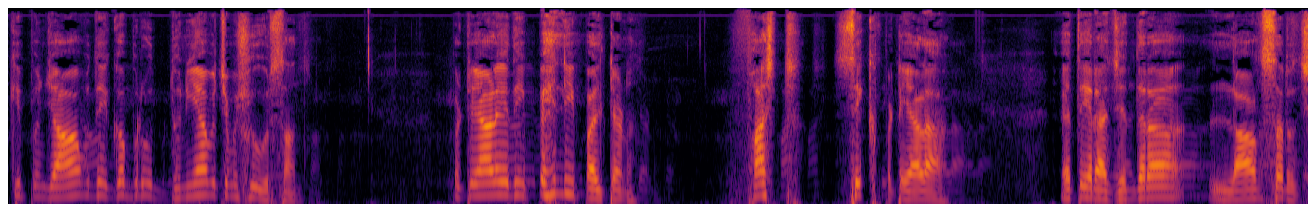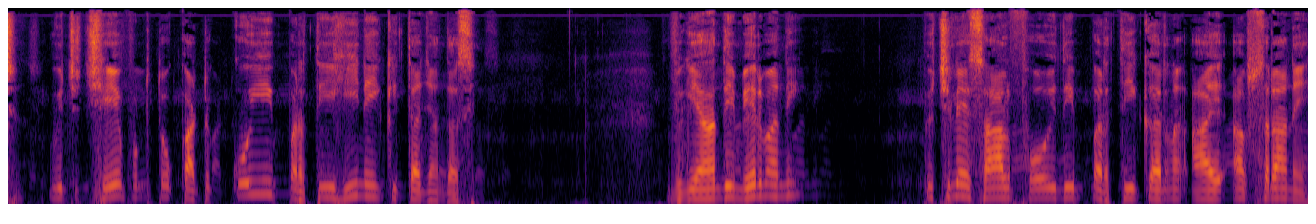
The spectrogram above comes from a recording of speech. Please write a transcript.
ਕਿ ਪੰਜਾਬ ਦੇ ਗੱਭਰੂ ਦੁਨੀਆ ਵਿੱਚ ਮਸ਼ਹੂਰ ਸਨ। ਪਟਿਆਲੇ ਦੀ ਪਹਿਲੀ ਪਲਟਣ ਫਸਟ ਸਿੱਖ ਪਟਿਆਲਾ ਅਤੇ ਰਾਜਿੰਦਰਾ ਲਾਂਸਰਜ ਵਿੱਚ 6 ਫੁੱਟ ਤੋਂ ਘੱਟ ਕੋਈ ਭਰਤੀ ਹੀ ਨਹੀਂ ਕੀਤਾ ਜਾਂਦਾ ਸੀ। ਵਿਗਿਆਨ ਦੀ ਮਿਹਰਬਾਨੀ। ਪਿਛਲੇ ਸਾਲ ਫੌਜ ਦੀ ਭਰਤੀ ਕਰਨ ਆਏ ਅਫਸਰਾਂ ਨੇ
